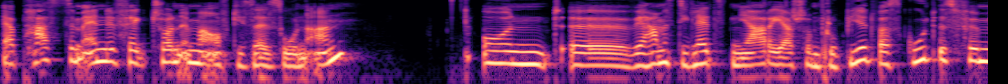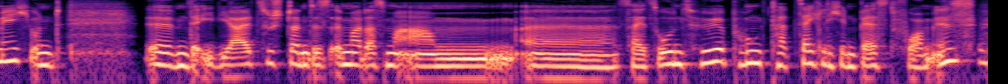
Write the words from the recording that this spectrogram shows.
er passt im Endeffekt schon immer auf die Saison an. Und äh, wir haben es die letzten Jahre ja schon probiert, was gut ist für mich. Und ähm, der Idealzustand ist immer, dass man am äh, Saisonshöhepunkt tatsächlich in Bestform ist. Mhm.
